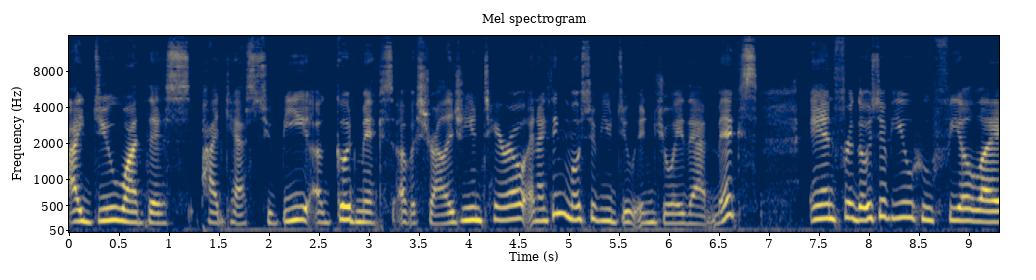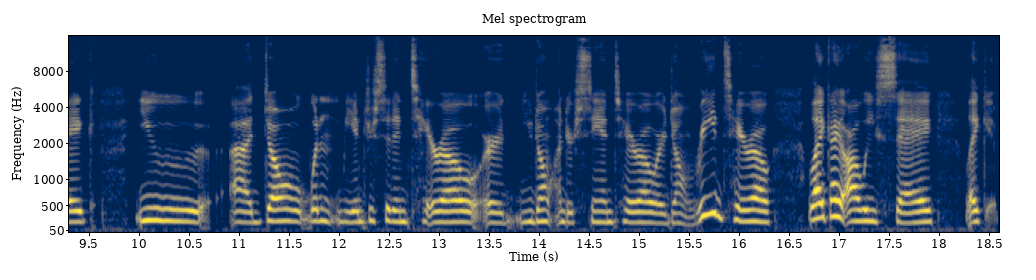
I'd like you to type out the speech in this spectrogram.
I do want this podcast to be a good mix of astrology and tarot. And I think most of you do enjoy that mix. And for those of you who feel like you uh, don't wouldn't be interested in tarot or you don't understand tarot or don't read tarot, like I always say, like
